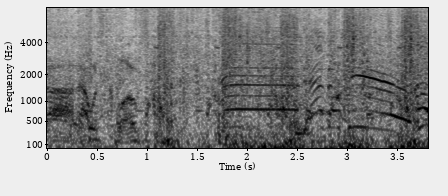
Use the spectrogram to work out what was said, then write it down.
Ah, that was close. And have no fear!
